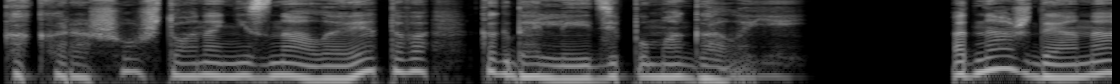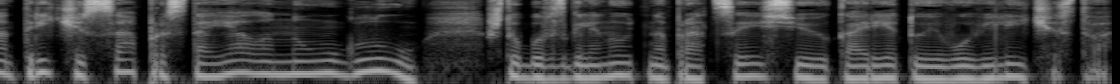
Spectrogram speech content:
как хорошо, что она не знала этого, когда леди помогала ей». Однажды она три часа простояла на углу, чтобы взглянуть на процессию карету Его Величества,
